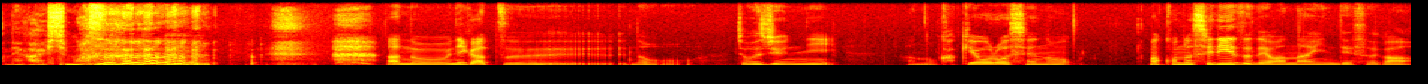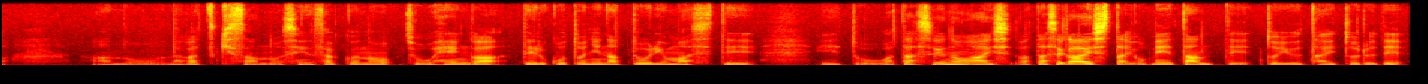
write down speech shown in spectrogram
お願いします あの2月の上旬にあの書き下ろしの、まあ、このシリーズではないんですがあの長月さんの新作の長編が出ることになっておりまして「えーと、私の愛し私が愛したよ名探偵」というタイトルで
